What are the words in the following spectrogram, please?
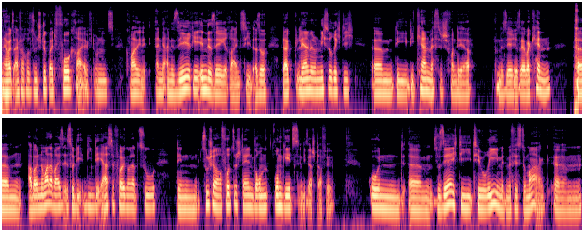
ja, weil es einfach so ein Stück weit vorgreift und uns quasi eine, eine Serie in der Serie reinzieht. Also da lernen wir noch nicht so richtig ähm, die, die Kernmessage von der, von der Serie selber kennen. Ähm, aber normalerweise ist so die, die, die erste Folge dazu, den Zuschauer vorzustellen, worum, worum geht es in dieser Staffel. Und ähm, so sehr ich die Theorie mit Mephisto mag, ähm,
